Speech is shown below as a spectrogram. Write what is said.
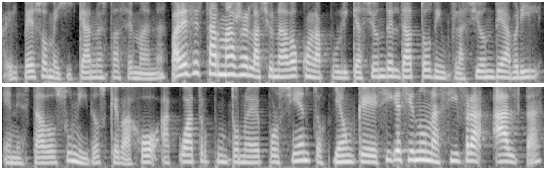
el peso mexicano esta semana parece estar más relacionado con la publicación del dato de inflación de abril en Estados Unidos, que bajó a 4.9%. Y aunque sigue siendo una cifra alta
